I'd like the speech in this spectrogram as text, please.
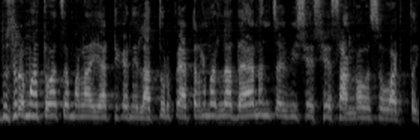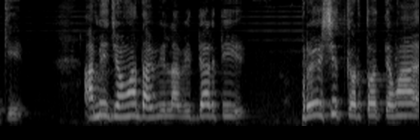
दुसरं महत्त्वाचं मला या ठिकाणी लातूर पॅटर्नमधला दयानंदचं विशेष हे सांगावंसं वाटतं की आम्ही जेव्हा दहावीला विद्यार्थी प्रवेशित करतो तेव्हा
